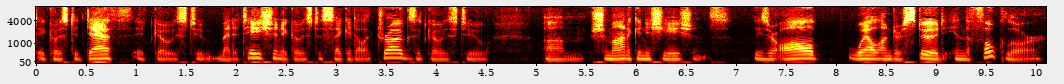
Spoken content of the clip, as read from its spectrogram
it goes to death, it goes to meditation, it goes to psychedelic drugs, it goes to um, shamanic initiations. These are all well understood in the folklore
